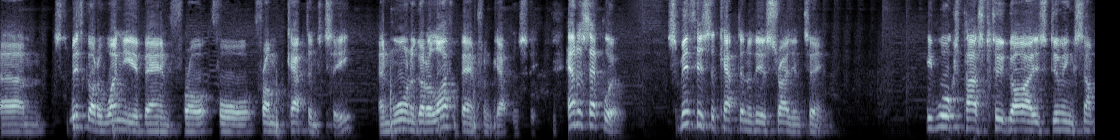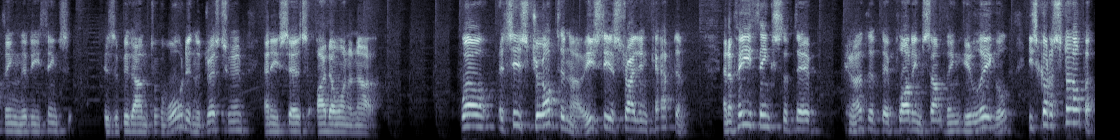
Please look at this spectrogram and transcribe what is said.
um, Smith got a one-year ban for, for from captaincy, and Warner got a life ban from captaincy. How does that work? Smith is the captain of the Australian team he walks past two guys doing something that he thinks is a bit untoward in the dressing room and he says, I don't want to know. Well, it's his job to know. He's the Australian captain. And if he thinks that they're, you know, that they're plotting something illegal, he's got to stop it.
